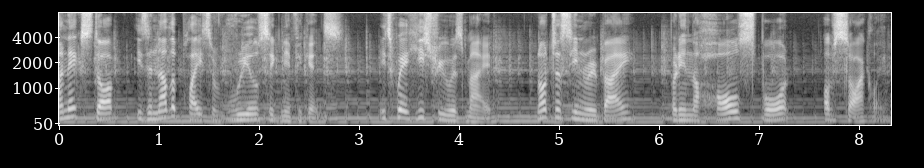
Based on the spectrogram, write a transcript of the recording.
My next stop is another place of real significance. It's where history was made, not just in Roubaix, but in the whole sport of cycling.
